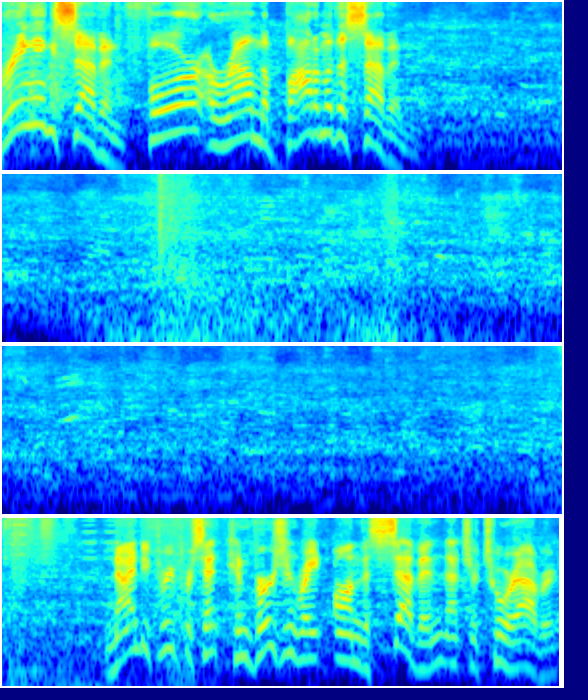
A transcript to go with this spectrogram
Ringing seven, four around the bottom of the seven. Ninety-three percent conversion rate on the seven. That's your tour average.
